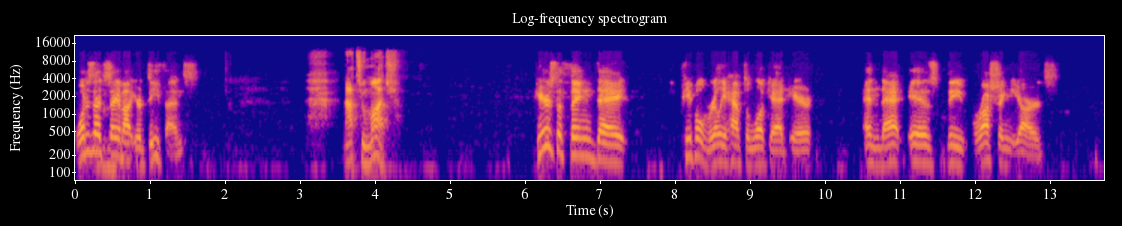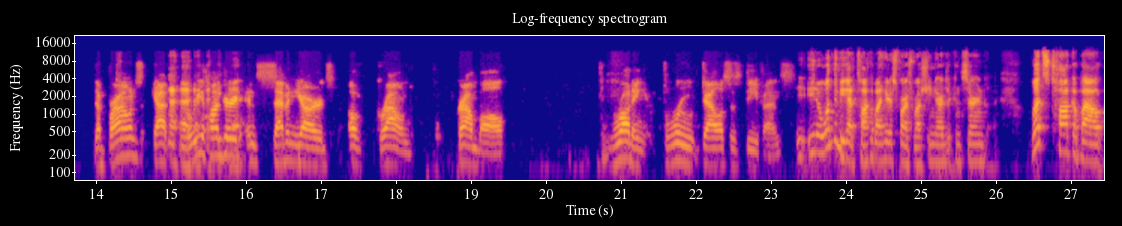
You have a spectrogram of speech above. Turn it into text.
what does that mm-hmm. say about your defense? not too much. Here's the thing that people really have to look at here, and that is the rushing yards. The Browns got 307 yards of ground ground ball running through Dallas's defense. You know, one thing we got to talk about here as far as rushing yards are concerned. Let's talk about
